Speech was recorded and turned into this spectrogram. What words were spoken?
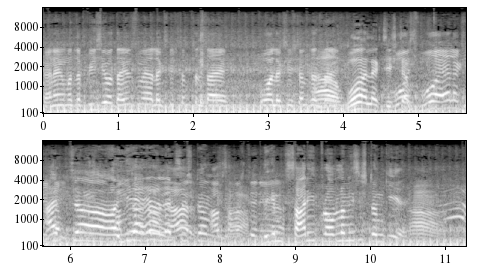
कहने का मतलब पीसी होता है उसमें अलग सिस्टम चलता है वो अलग सिस्टम चलता हाँ है। वो अलग सिस्टम वो है अलग सिस्टम अच्छा ये है अलग सिस्टम आप समझते नहीं लेकिन सारी प्रॉब्लम ही सिस्टम की है। हाँ।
